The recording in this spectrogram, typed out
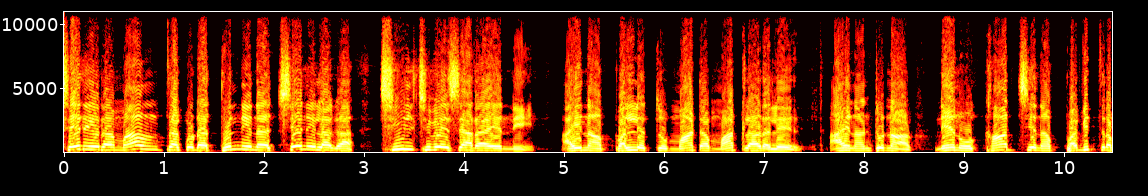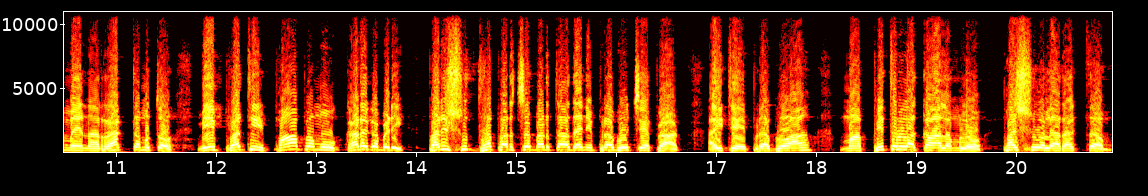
శరీరం అంతా కూడా దున్నిన చేనిలాగా చీల్చివేశారు ఆయన్ని. అయినా పల్లెత్తు మాట మాట్లాడలేదు ఆయన అంటున్నాడు నేను కార్చిన పవిత్రమైన రక్తముతో మీ ప్రతి పాపము కడగబడి పరిశుద్ధపరచబడతాదని ప్రభు చెప్పాడు. అయితే ప్రభు మా పితరుల కాలంలో పశువుల రక్తం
